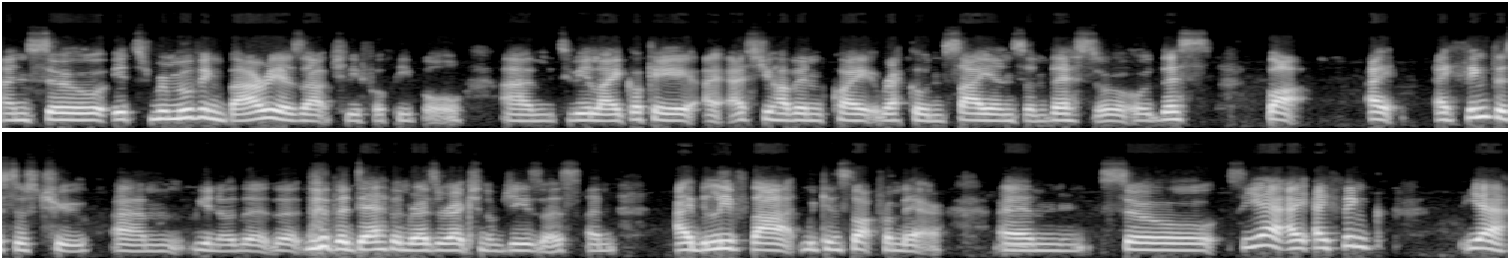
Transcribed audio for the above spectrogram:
and so it's removing barriers actually for people um to be like, okay, I, I still haven't quite reckoned science and this or, or this, but I I think this is true. Um, you know, the the the death and resurrection of Jesus, and I believe that we can start from there. Mm-hmm. Um, so, so yeah, I, I think, yeah,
